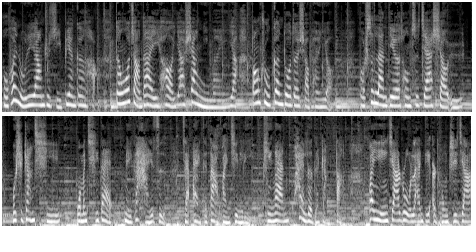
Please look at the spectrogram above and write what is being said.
我会努力让自己变更好。等我长大以后，要像你们一样，帮助更多的小朋友。我是兰迪儿童之家小鱼，我是张琪。我们期待每个孩子在爱的大环境里平安快乐的长大。欢迎加入兰迪儿童之家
